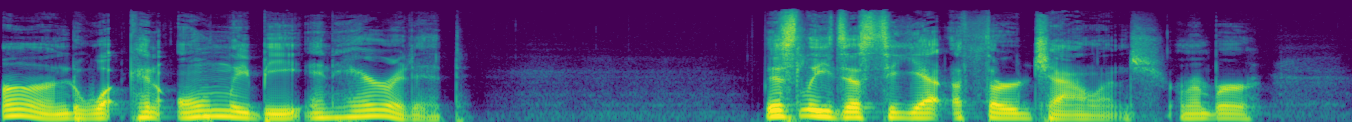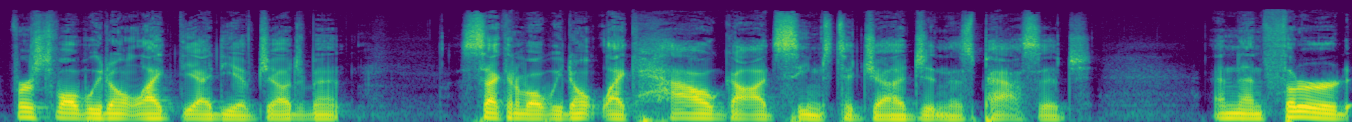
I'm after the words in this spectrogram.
earned what can only be inherited. This leads us to yet a third challenge. Remember, first of all, we don't like the idea of judgment. Second of all, we don't like how God seems to judge in this passage. And then third,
